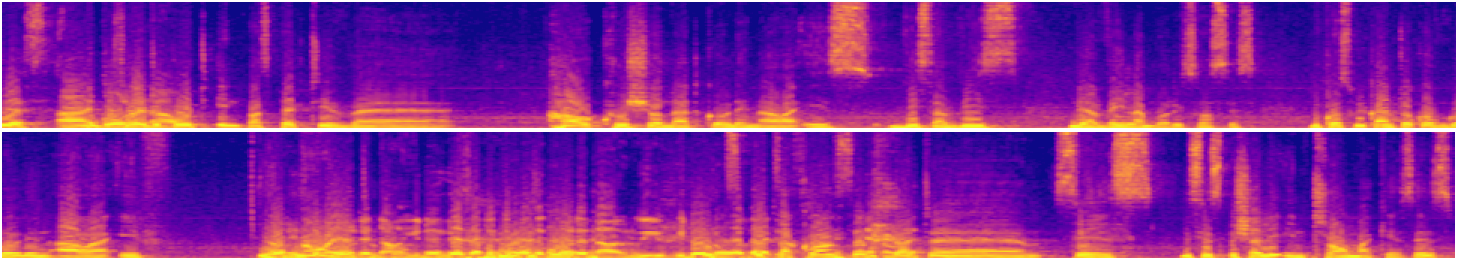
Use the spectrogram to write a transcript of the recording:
Yes, I just wanted to hour. put in perspective uh, how crucial that golden hour is vis-a-vis the available resources. Because we can't talk of golden hour if You What have nowhere to now? go. You know, you guys are talking about the golden now, and we, we don't know what that it's is. a concept that um, says, this is especially in trauma cases,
